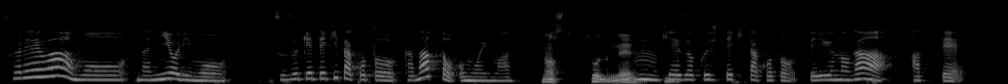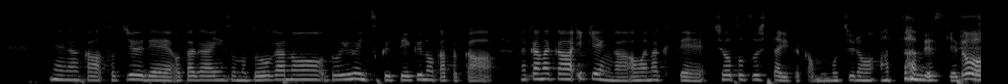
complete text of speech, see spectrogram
それはもう何よりも続けてきたことかなと思います。まあそうだね。うん、継続してきたことっていうのがあって、ね、なんか途中でお互いにその動画のどういう風に作っていくのかとかなかなか意見が合わなくて衝突したりとかももちろんあったんですけど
